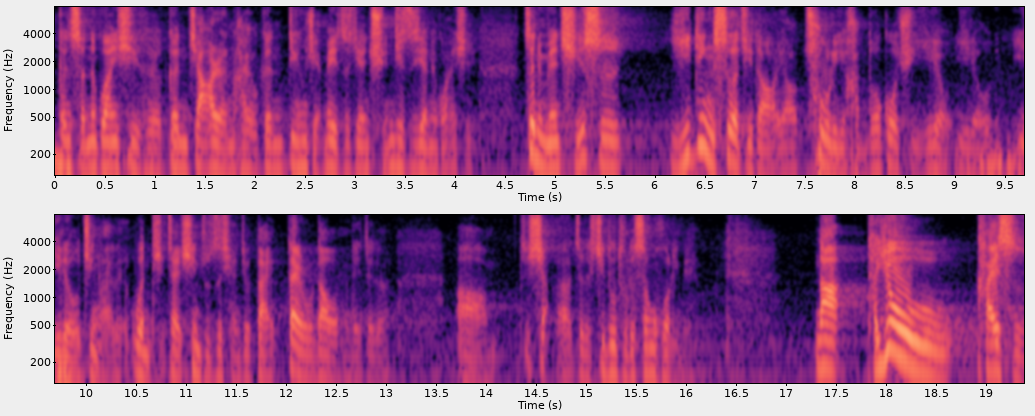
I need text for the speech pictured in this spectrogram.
跟神的关系和跟家人还有跟弟兄姐妹之间群体之间的关系。这里面其实一定涉及到要处理很多过去遗留遗留遗留进来的问题，在信主之前就带带入到我们的这个啊下呃这个基督徒的生活里面。那他又开始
